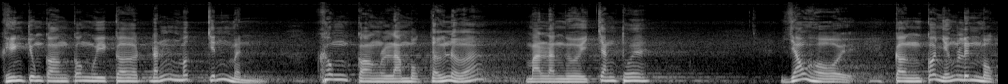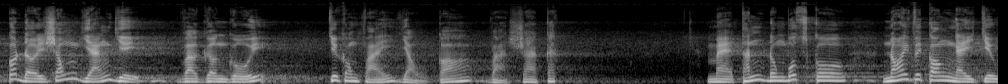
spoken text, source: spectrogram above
Khiến chúng con có nguy cơ đánh mất chính mình, không còn là một tử nữa, mà là người chăn thuê. Giáo hội cần có những linh mục có đời sống giản dị và gần gũi, chứ không phải giàu có và xa cách. Mẹ thánh Don Bosco nói với con ngày chịu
